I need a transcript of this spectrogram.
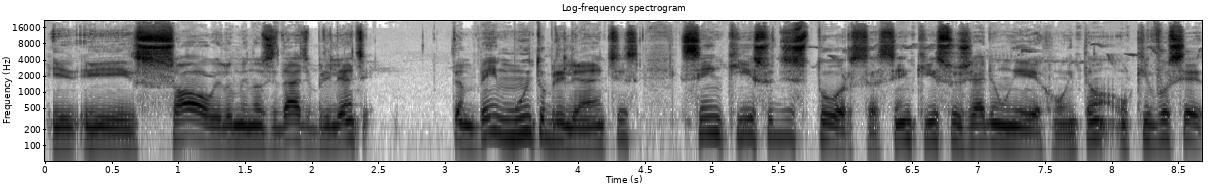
e, e sol e luminosidade brilhante também muito brilhantes, sem que isso distorça, sem que isso gere um erro. Então, o que você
